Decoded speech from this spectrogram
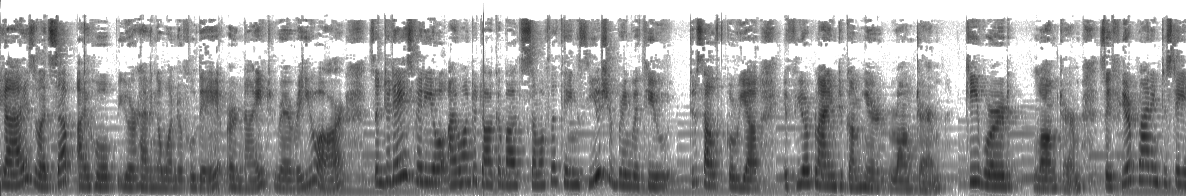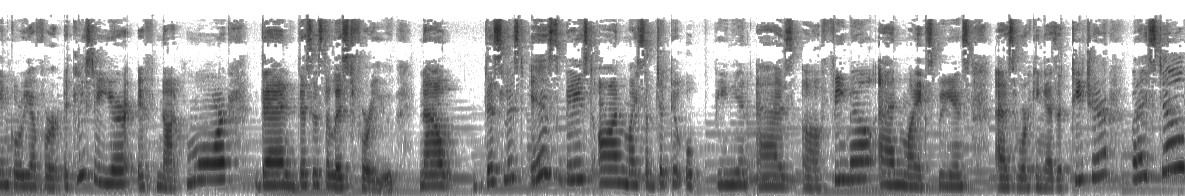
guys, what's up? I hope you're having a wonderful day or night wherever you are. So in today's video, I want to talk about some of the things you should bring with you to South Korea if you're planning to come here long term. Keyword long term. So if you're planning to stay in Korea for at least a year, if not more, then this is the list for you. Now, this list is based on my subjective opinion as a female and my experience as working as a teacher, but I still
